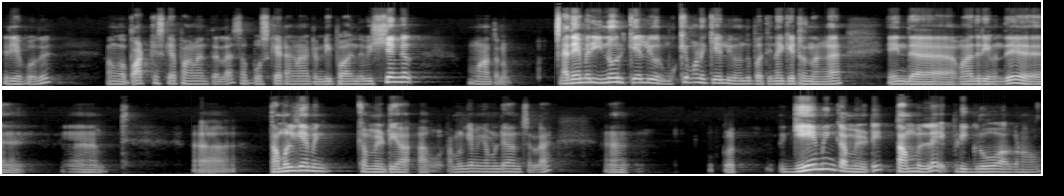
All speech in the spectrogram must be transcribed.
தெரிய போகுது. அவங்க பாட்காஸ்ட் கேட்பாங்களான்னு தெரில சப்போஸ் கேட்டாங்கன்னா கண்டிப்பாக இந்த விஷயங்கள் மாற்றணும் அதேமாதிரி இன்னொரு கேள்வி ஒரு முக்கியமான கேள்வி வந்து பார்த்திங்கன்னா கேட்டிருந்தாங்க. இந்த மாதிரி வந்து தமிழ் கேமிங் கம்யூனிட்டியாக தமிழ் கேமிங் கம்யூனிட்டியாக சொல்ல கேமிங் கம்யூனிட்டி தமிழில் எப்படி க்ரோ ஆகணும்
